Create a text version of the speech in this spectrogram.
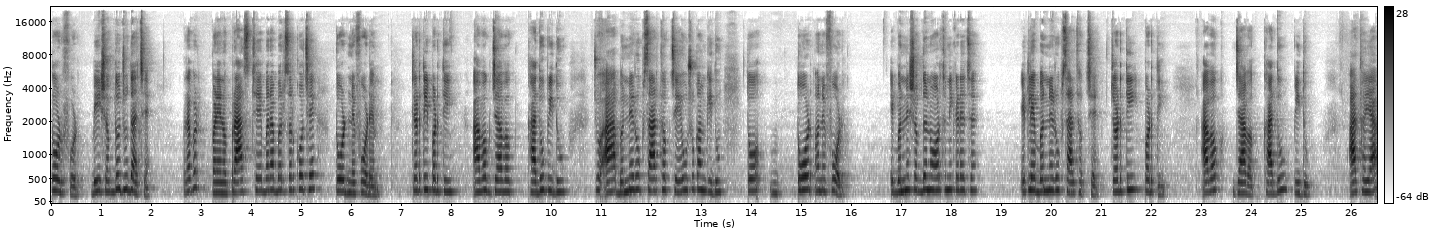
તોડફોડ. બે શબ્દો જુદા છે. બરાબર? પણ એનો પ્રાસ છે બરાબર સરખો છે. તોડ ને ફોડ એમ. ચડતી પડતી આવક જાવક ખાધું પીધું. જો આ બંને રૂપ સાર્થક છે એવું શું કામ કીધું? તો તોડ અને ફોડ, એ બંને શબ્દનો અર્થ નીકળે છે. એટલે બંને રૂપ સાર્થક છે. ચડતી, પડતી, આવક, જાવક, ખાધું, પીધું. આ થયા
